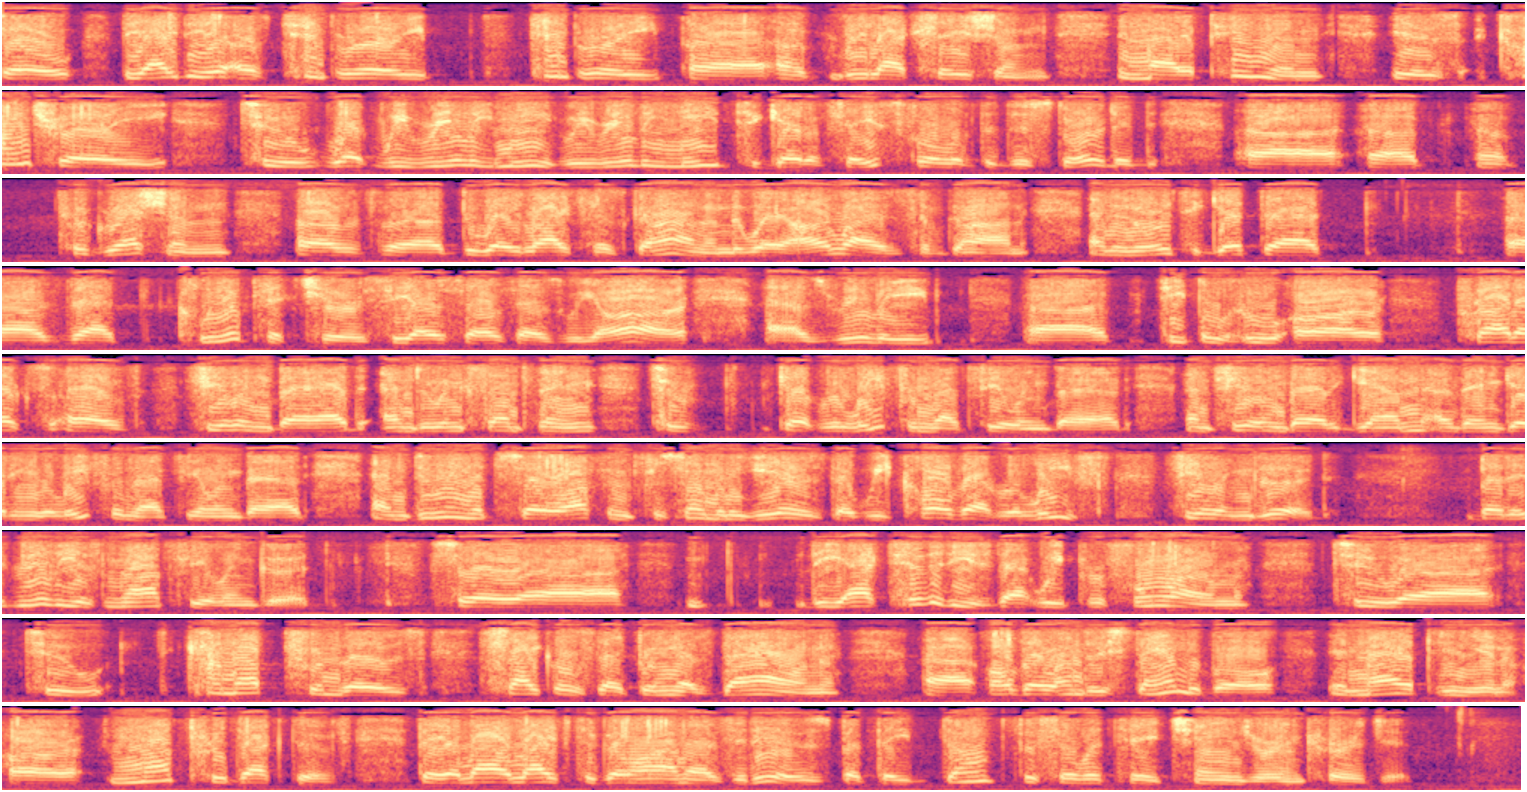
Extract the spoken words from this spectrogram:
So the idea of temporary temporary uh, uh, relaxation, in my opinion, is contrary to what we really need. We really need to get a face full of the distorted uh, uh, uh, progression of uh, the way life has gone and the way our lives have gone. And in order to get that uh, that clear picture, see ourselves as we are, as really uh, people who are products of feeling bad and doing something to get relief from that feeling bad and feeling bad again and then getting relief from that feeling bad and doing it so often for so many years that we call that relief feeling good. But it really is not feeling good. So uh, the activities that we perform to uh, to come up from those cycles that bring us down, uh, although understandable, in my opinion, are not productive. They allow life to go on as it is, but they don't facilitate change or encourage it.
